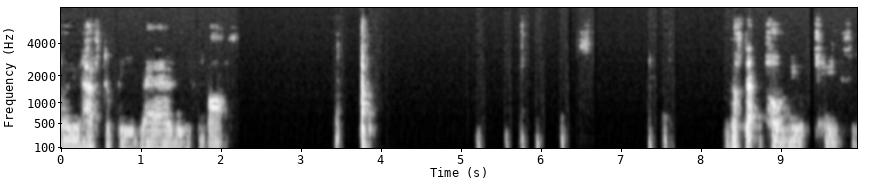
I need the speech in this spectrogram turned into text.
But you have to be very fast. Because that chase you.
